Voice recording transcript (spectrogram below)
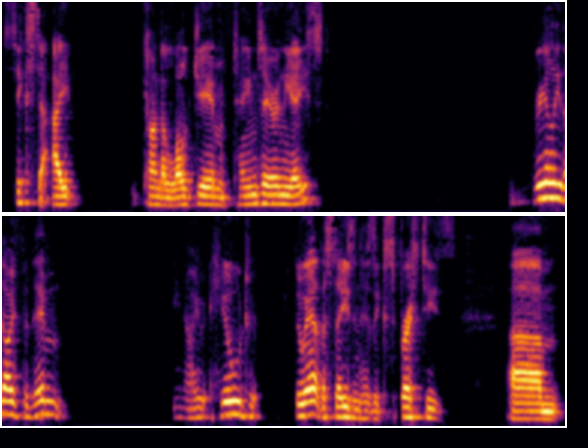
six to eight kind of logjam of teams there in the East. Really, though, for them, you know, Hield throughout the season has expressed his um,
